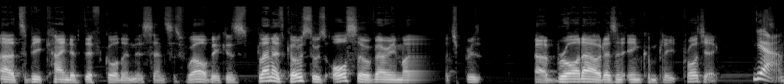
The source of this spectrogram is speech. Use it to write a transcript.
uh, to be kind of difficult in this sense as well, because Planet Coaster was also very much pre- uh, brought out as an incomplete project, Yeah,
